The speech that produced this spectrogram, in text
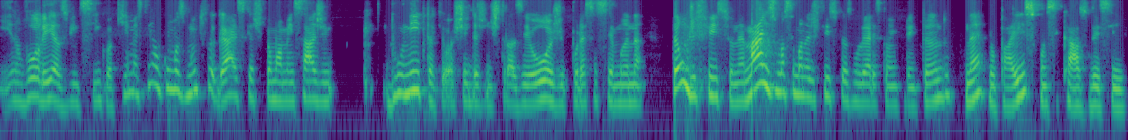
eu não vou ler as 25 aqui, mas tem algumas muito legais, que acho que é uma mensagem bonita que eu achei da gente trazer hoje, por essa semana tão difícil, né? Mais uma semana difícil que as mulheres estão enfrentando, né, no país, com esse caso desse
